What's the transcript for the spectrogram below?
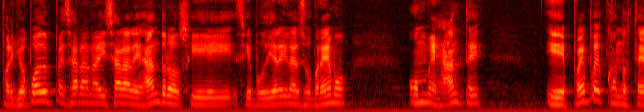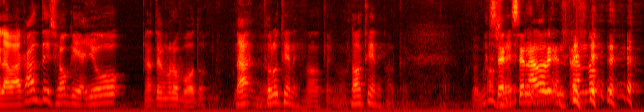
Pero yo puedo empezar a analizar a Alejandro si, si pudiera ir al Supremo un mes antes. Y después, pues cuando esté la vacante, dice, ok, ya yo. No tengo los votos. Ah, ¿Tú lo tienes? No lo tengo. ¿No lo tienes? tengo. No Se- sé. senador, entrando,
